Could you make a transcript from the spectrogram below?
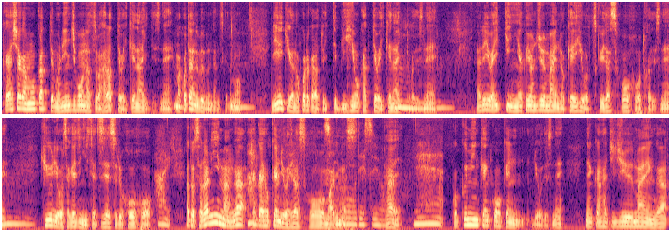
会社が儲かっても臨時ボーナスは払ってはいけないですね、まあ、答えの部分なんですけども、利益が残るからといって備品を買ってはいけないとかですね、あるいは一気に240万円の経費を作り出す方法とかですね、給料を下げずに節税する方法。はい、あとサラリーマンが社会保険料を減らす方法もあります、そうですよ。はい、ね。国民健康保険料ですね。年間80万円が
